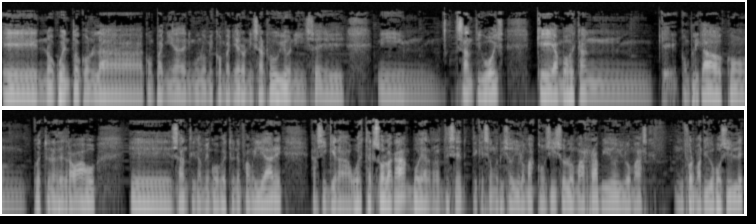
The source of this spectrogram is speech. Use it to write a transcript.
eh, no cuento con la compañía de ninguno de mis compañeros, ni San Rubio, ni, ni mm, Santi Voice, que ambos están eh, complicados con cuestiones de trabajo, eh, Santi también con cuestiones familiares, así que nada, voy a estar solo acá, voy a tratar de, ser, de que sea un episodio lo más conciso, lo más rápido y lo más informativo posible.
